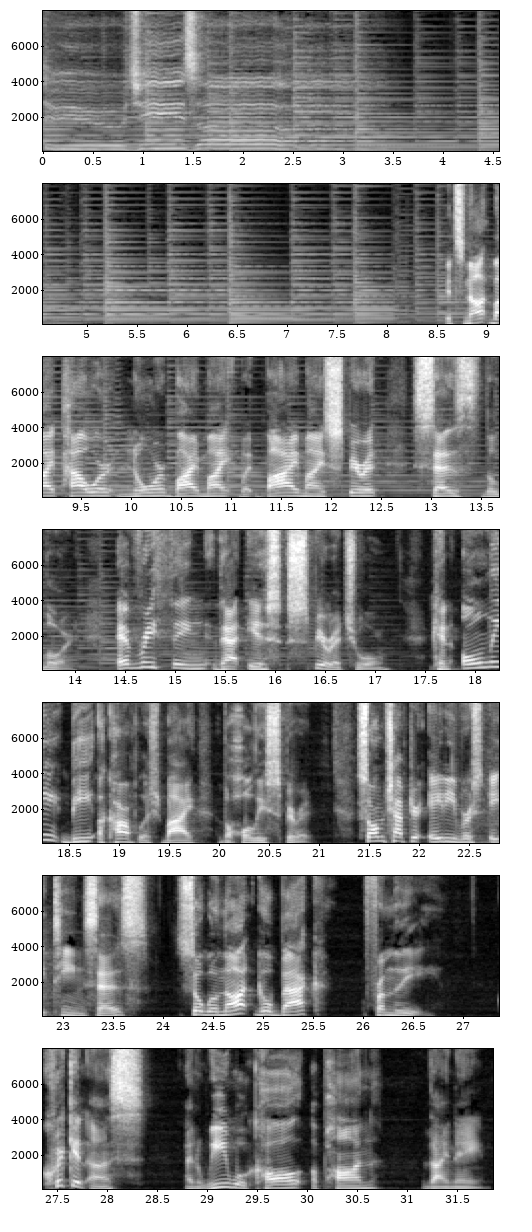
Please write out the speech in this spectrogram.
To you, Jesus. It's not by power nor by might, but by my Spirit, says the Lord. Everything that is spiritual can only be accomplished by the Holy Spirit. Psalm chapter 80, verse 18 says, So will not go back from thee Quicken us, and we will call upon thy name.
